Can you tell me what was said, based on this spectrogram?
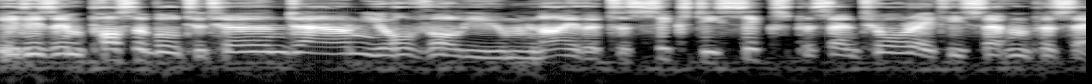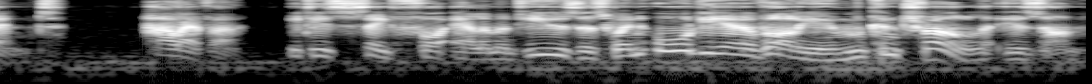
It is impossible to turn down your volume neither to 66% or 87%. However, it is safe for element users when audio volume control is on.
